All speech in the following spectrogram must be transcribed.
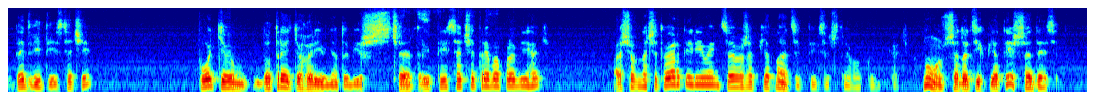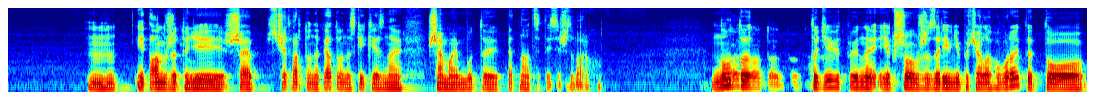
йде 2000. Потім до третього рівня тобі ще 3000 треба пробігати. А щоб на четвертий рівень, це вже 15 тисяч треба побігати. Ну, ще до цих 5, ще 10. Угу. І там вже тоді ще з 4 на 5, наскільки я знаю, ще має бути 15 тисяч зверху. Ну, Да, то да, да, да, да. тоді, відповідно, якщо вже за рівні почали говорити, то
